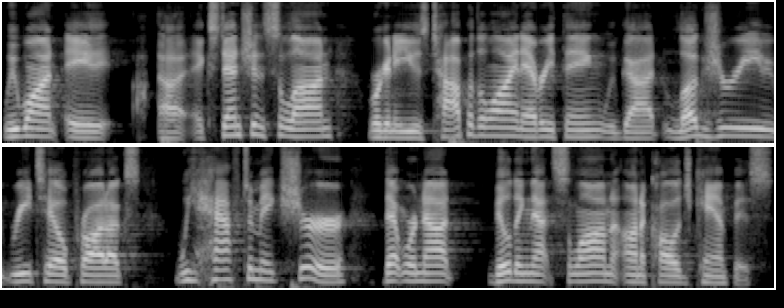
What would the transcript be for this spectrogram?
we want a uh, extension salon. We're going to use top of the line everything. We've got luxury retail products. We have to make sure that we're not building that salon on a college campus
